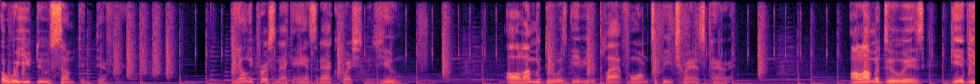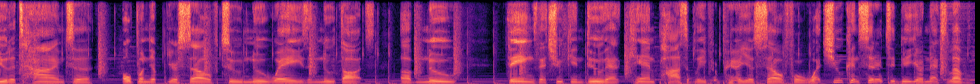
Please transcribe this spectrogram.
or will you do something different? The only person that can answer that question is you. All I'm going to do is give you the platform to be transparent. All I'm going to do is give you the time to open up yourself to new ways and new thoughts of new things that you can do that can possibly prepare yourself for what you consider to be your next level.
